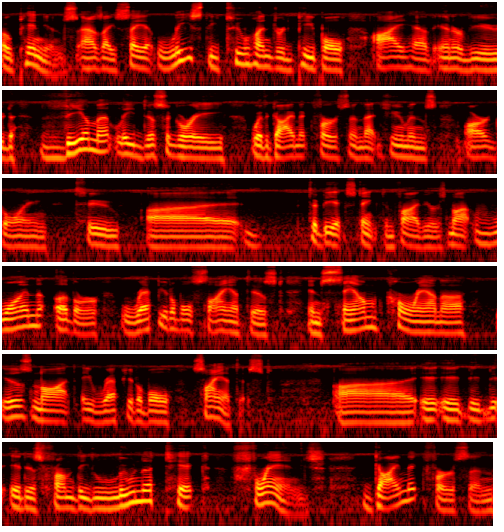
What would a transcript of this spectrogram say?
opinions. As I say, at least the 200 people I have interviewed vehemently disagree with Guy McPherson that humans are going to uh, to be extinct in five years. Not one other reputable scientist, and Sam Carana is not a reputable scientist. Uh, it, it, it is from the lunatic fringe. Guy McPherson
